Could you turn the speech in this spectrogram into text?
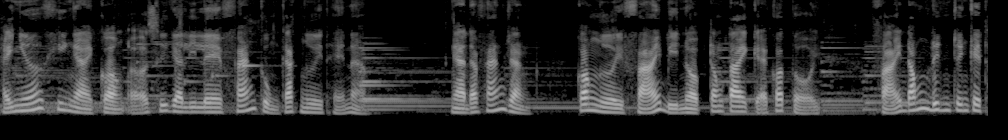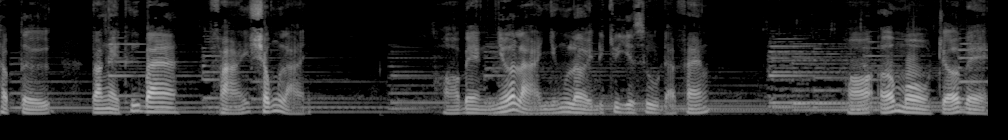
Hãy nhớ khi Ngài còn ở xứ Galilee phán cùng các ngươi thể nào. Ngài đã phán rằng, con người phải bị nộp trong tay kẻ có tội, phải đóng đinh trên cây thập tự, và ngày thứ ba phải sống lại. Họ bèn nhớ lại những lời Đức Chúa Giêsu đã phán. Họ ở mồ trở về,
